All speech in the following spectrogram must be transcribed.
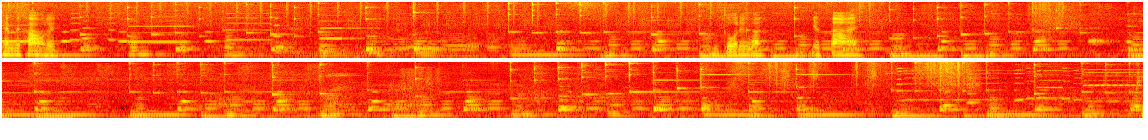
แทบไม่เข้าเลย ตัวดีกว่าอย่าตายโอเค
